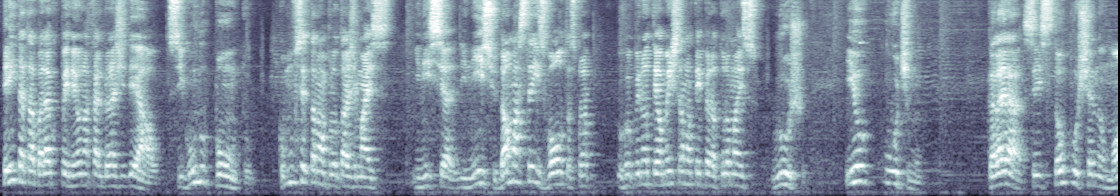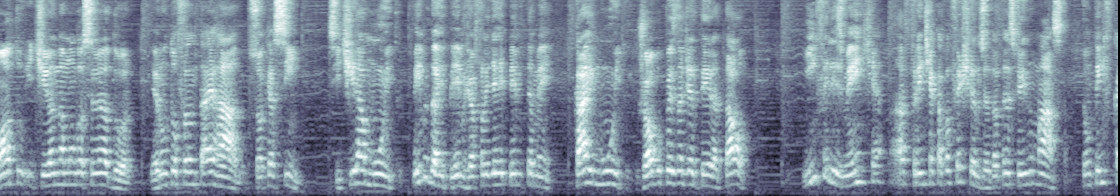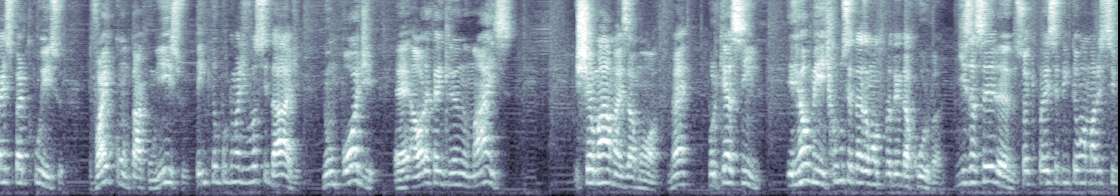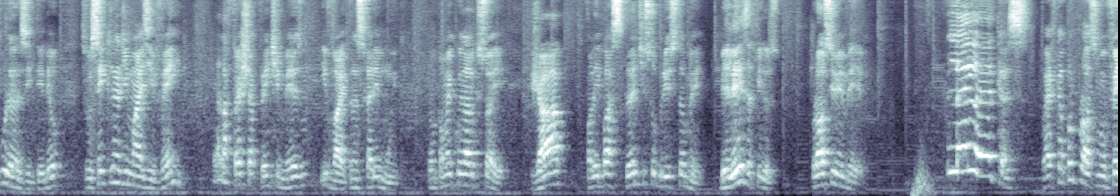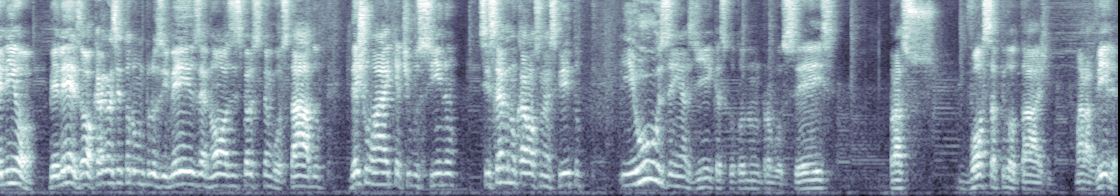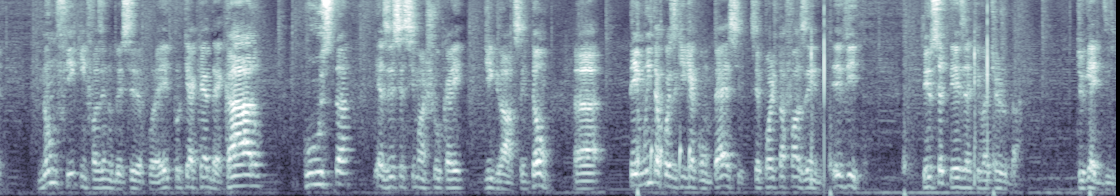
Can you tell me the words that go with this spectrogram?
Tenta trabalhar com o pneu na calibragem ideal. Segundo ponto. como você está numa pilotagem mais inicia, início, dá umas três voltas para o pneu realmente estar numa temperatura mais luxo. E o último, galera, vocês estão puxando moto e tirando a mão do acelerador. Eu não estou falando que tá errado, só que assim, se tira muito, lembra do RPM, já falei de RPM também, cai muito, joga o peso na dianteira tal, infelizmente a frente acaba fechando, você está transferindo massa. Então tem que ficar esperto com isso. Vai contar com isso, tem que ter um pouquinho mais de velocidade. Não pode, é, a hora que está inclinando mais, chamar mais a moto, né? Porque assim, realmente, como você traz a moto para dentro da curva? Desacelerando, só que para isso você tem que ter uma margem de segurança, entendeu? Se você inclina demais e vem, ela fecha a frente mesmo e vai, transfere muito. Então tome cuidado com isso aí. Já falei bastante sobre isso também. Beleza, filhos? Próximo e-mail. Lelecas! Vai ficar pro próximo. Felinho, beleza? Ó, quero agradecer a todo mundo pelos e-mails, é nós, espero que vocês tenham gostado. Deixa um like, ativa o sino, se inscreve no canal se não é inscrito e usem as dicas que eu estou dando para vocês para vossa pilotagem. Maravilha? Não fiquem fazendo besteira por aí, porque a queda é caro, custa e às vezes você se machuca aí de graça. Então, uh, tem muita coisa aqui que acontece você pode estar tá fazendo. Evita. Tenho certeza que vai te ajudar. Together.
